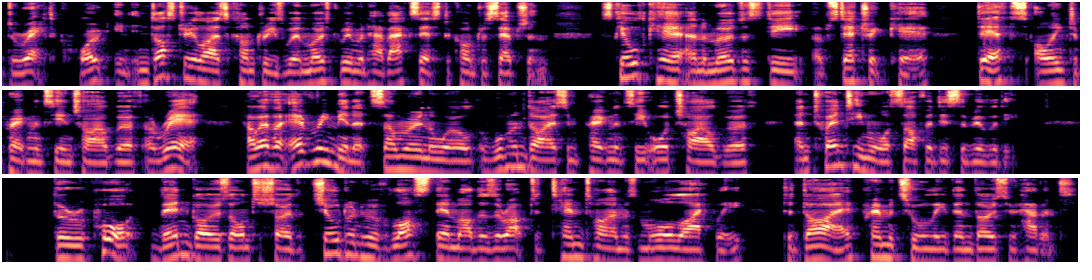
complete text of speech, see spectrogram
direct quote. In industrialized countries where most women have access to contraception, skilled care and emergency obstetric care, deaths owing to pregnancy and childbirth are rare. However, every minute somewhere in the world a woman dies in pregnancy or childbirth and 20 more suffer disability. The report then goes on to show that children who have lost their mothers are up to 10 times more likely to die prematurely than those who haven't.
